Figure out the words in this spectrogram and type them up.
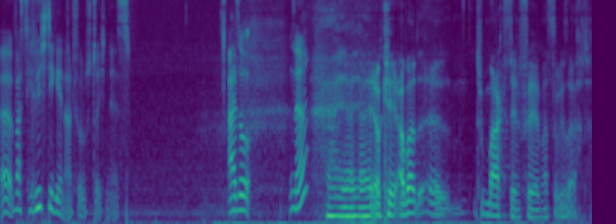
äh, was die richtige in Anführungsstrichen ist. Also, ne? Ja, ja, ja, okay, aber äh, du magst den Film, hast du gesagt.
